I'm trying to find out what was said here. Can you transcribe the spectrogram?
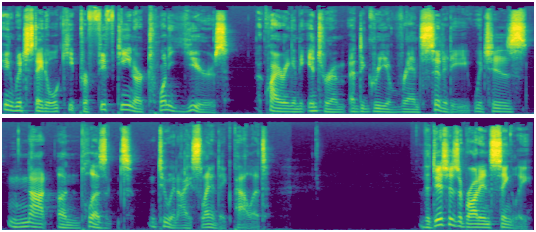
in which state it will keep for 15 or 20 years, acquiring in the interim a degree of rancidity which is not unpleasant to an Icelandic palate. The dishes are brought in singly,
